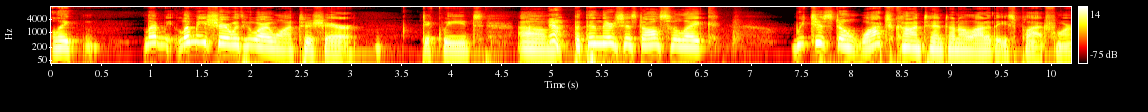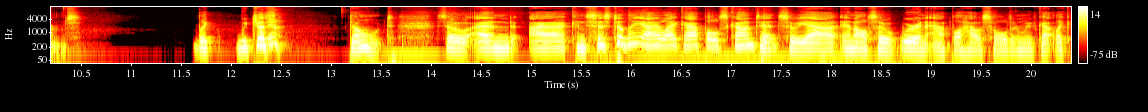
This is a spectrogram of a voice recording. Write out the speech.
like let me let me share with who I want to share, dickweeds. Um, Yeah. But then there's just also like we just don't watch content on a lot of these platforms. Like we just Yeah. don't. So and uh, consistently I like Apple's content. So yeah, and also we're an Apple household and we've got like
